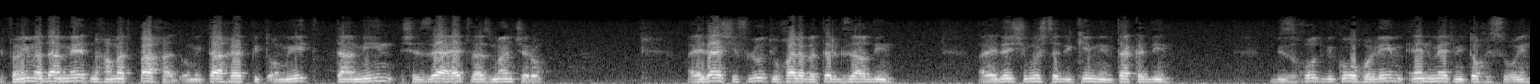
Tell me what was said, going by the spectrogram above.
לפעמים אדם מת מחמת פחד או מיתה אחרת פתאומית, תאמין שזה העת והזמן שלו. על ידי השפלות יוכל לבטל גזר דין. על ידי שימוש צדיקים נמתק הדין. בזכות ביקור חולים אין מת מתוך איסורין.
